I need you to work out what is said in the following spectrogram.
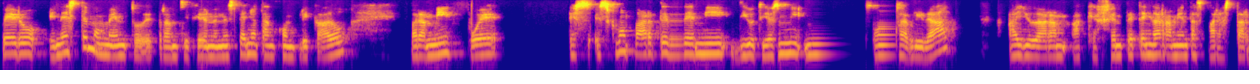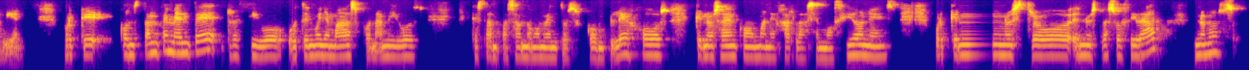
Pero en este momento de transición, en este año tan complicado, para mí fue es, como parte de mi duty, es mi responsabilidad ayudar a, que gente tenga herramientas para estar bien. Porque constantemente recibo o tengo llamadas con amigos que están pasando momentos complejos, que no saben cómo manejar las emociones, porque en, nuestro, en nuestra sociedad no nos,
